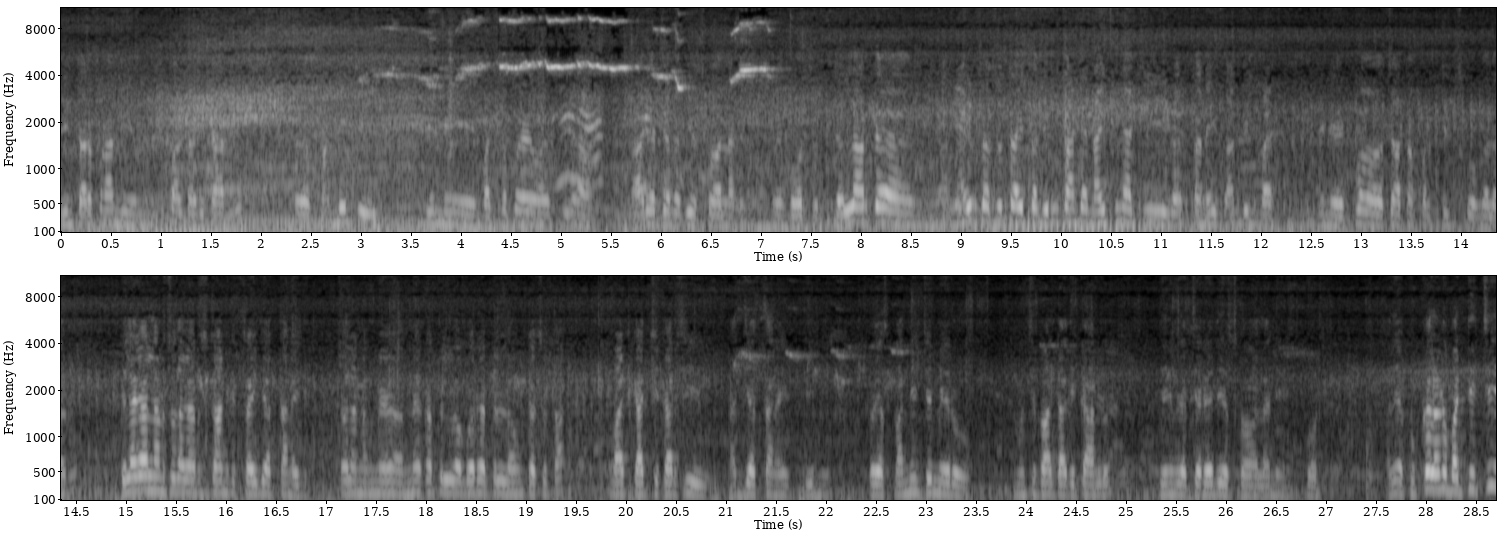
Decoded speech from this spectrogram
దీని తరఫున మీ మున్సిపాలిటీ అధికారులు స్పందించి దీన్ని బతకపోయేగా కార్యాచరణ తీసుకోవాలని మేము కోరుతున్నాం. తెల్లారితే నైట్లో చుట్టూ అయితే తిరుగుతా అంటే నైట్ని వచ్చి వెళ్తాయి దాన్ని బ- దీన్ని ఎక్కువ శాతం పట్టించుకోగలరు. పిల్లగాళ్ళని సుధా కరచడానికి ట్రై చేస్తాను. ఎవరైనా మే మేకపిల్లలు గొర్రె పిల్లలు ఉంటే సుధా వాటికి వచ్చి కలిసి అది చేస్తాను. దీన్ని స్పందించి మీరు మున్సిపాలిటీ అధికారులు దీని మీద చర్య తీసుకోవాలని కోరుతున్నారు అదే కుక్కలను పట్టించి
